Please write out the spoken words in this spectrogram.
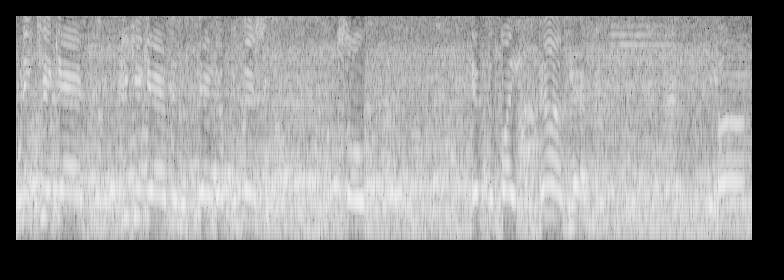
when he kick ass, he kick ass in a stand-up position. So if the fight does happen, um,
